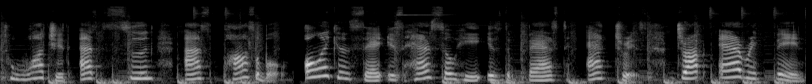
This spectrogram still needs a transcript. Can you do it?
to watch it as soon as possible. All I can say is Han So Hee is the best actress. Drop everything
